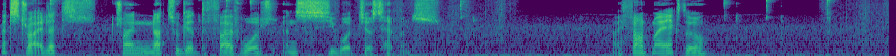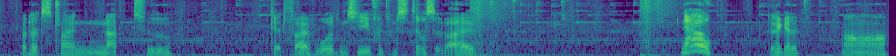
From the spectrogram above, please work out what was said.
Let's try. Let's try not to get the five wood and see what just happens. I found my axe though. But let's try not to get five wood and see if we can still survive. No! Did I get it? Aww.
